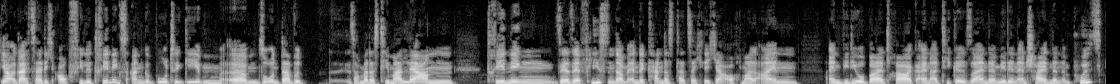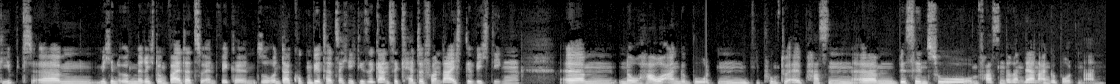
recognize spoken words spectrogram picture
ja gleichzeitig auch viele Trainingsangebote geben. Ähm, so und da wird, sag mal, das Thema Lernen, Training sehr, sehr fließend. Am Ende kann das tatsächlich ja auch mal ein ein Videobeitrag, ein Artikel sein, der mir den entscheidenden Impuls gibt, ähm, mich in irgendeine Richtung weiterzuentwickeln. So und da gucken wir tatsächlich diese ganze Kette von leichtgewichtigen ähm, Know-how-Angeboten, die punktuell passen, ähm, bis hin zu umfassenderen Lernangeboten an.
